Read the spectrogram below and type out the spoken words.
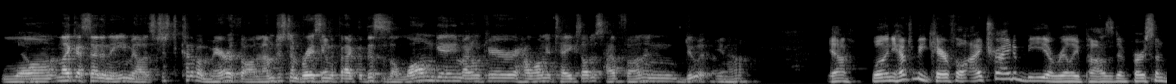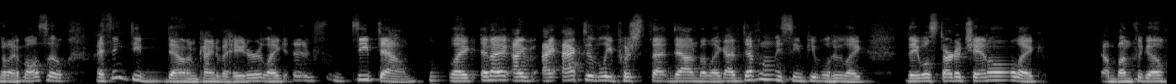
long, like I said in the email, it's just kind of a marathon. And I'm just embracing the fact that this is a long game. I don't care how long it takes. I'll just have fun and do it. You know. Yeah. Well, and you have to be careful. I try to be a really positive person, but I'm also, I think deep down, I'm kind of a hater, like uh, deep down, like, and I, I've, I actively pushed that down, but like, I've definitely seen people who like, they will start a channel like a month ago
